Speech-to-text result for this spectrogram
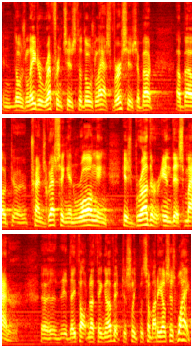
And those later references to those last verses about about uh, transgressing and wronging his brother in this matter. Uh, they, they, thought nothing of it to sleep with somebody else's wife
